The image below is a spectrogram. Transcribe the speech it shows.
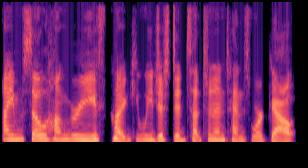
I'm so hungry. like, we just did such an intense workout.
